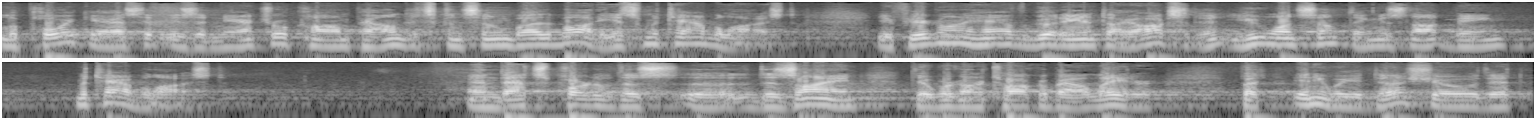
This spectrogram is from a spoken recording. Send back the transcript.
lipoic acid is a natural compound that's consumed by the body. It's metabolized. If you're going to have a good antioxidant, you want something that's not being metabolized. And that's part of this uh, design that we're going to talk about later. But anyway, it does show that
